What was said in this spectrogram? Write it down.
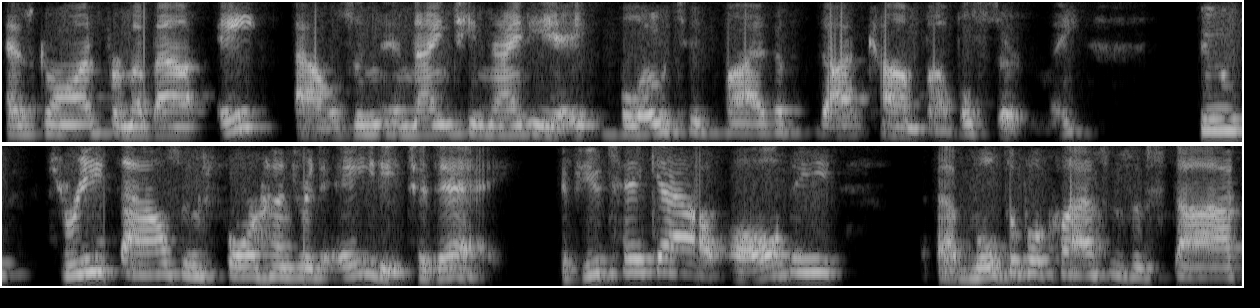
has gone from about 8,000 in 1998, bloated by the dot com bubble, certainly, to 3,480 today. If you take out all the uh, multiple classes of stock,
